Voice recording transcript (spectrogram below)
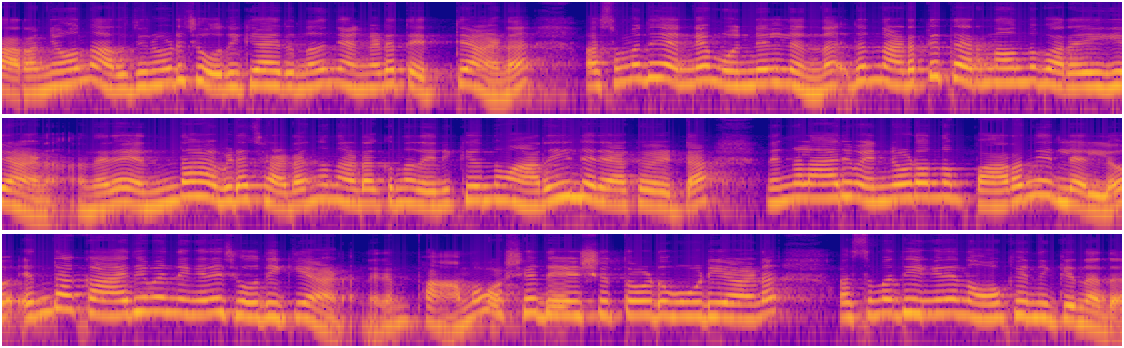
പറഞ്ഞോന്ന് അർജുനോട് ചോദിക്കാതിരുന്നത് ഞങ്ങളുടെ തെറ്റാണ്. വസുമതി എന്നെ മുന്നിൽ നിന്ന് ഇത് നടത്തി തരണമെന്ന് പറയുകയാണ്. അന്നേരം എന്താ ഇവിടെ ചടങ്ങ് നടക്കുന്നത്? എനിക്കൊന്നും അറിയില്ല രാഘവേട്ട. നിങ്ങളാരും എന്നോടൊന്നും പറഞ്ഞില്ലല്ലോ. എന്താ കാര്യമെന്ന് ഇങ്ങനെ ചോദിക്കുകയാണ്. അന്നേരം ഭാമ പക്ഷേ ദേഷ്യത്തോടു കൂടിയാണ് വസുമതി ഇങ്ങനെ നോക്കി നിൽക്കുന്നത്.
